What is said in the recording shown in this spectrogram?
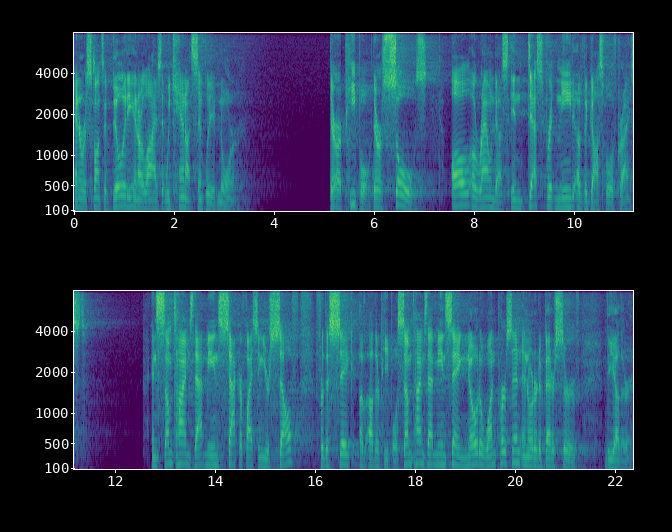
and a responsibility in our lives that we cannot simply ignore. There are people, there are souls all around us in desperate need of the gospel of Christ. And sometimes that means sacrificing yourself for the sake of other people. Sometimes that means saying no to one person in order to better serve the other.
